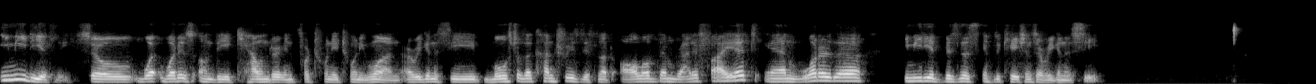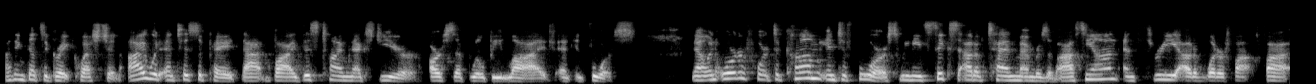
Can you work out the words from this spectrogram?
immediately. So, what, what is on the calendar in for 2021? Are we going to see most of the countries, if not all of them, ratify it? And what are the immediate business implications are we going to see? I think that's a great question. I would anticipate that by this time next year, RCEP will be live and in force. Now, in order for it to come into force, we need six out of 10 members of ASEAN and three out of what are five, five,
